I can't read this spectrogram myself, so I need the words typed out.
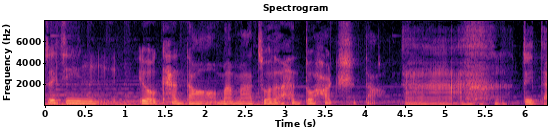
最近又看到妈妈做了很多好吃的啊，对的。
